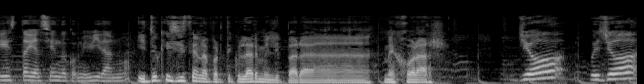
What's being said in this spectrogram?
qué estoy haciendo con mi vida, ¿no? ¿Y tú qué hiciste en la particular, Mili, para mejorar? Yo, pues yo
